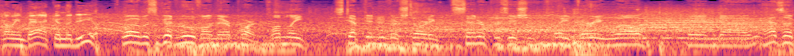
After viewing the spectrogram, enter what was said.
coming back in the deal. Well, it was a good move on their part. Plumlee stepped into their starting center position, played very well, and uh, has a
